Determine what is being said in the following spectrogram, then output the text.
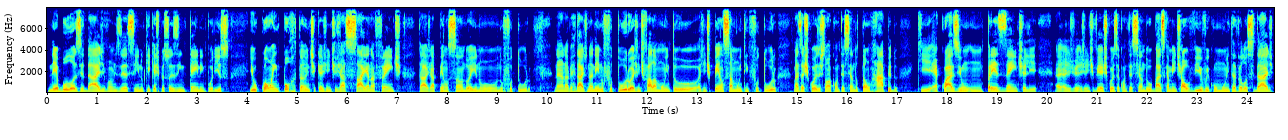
nebulosidade, vamos dizer assim, no que, que as pessoas entendem por isso e o quão é importante que a gente já saia na frente, tá? Já pensando aí no, no futuro. Né? Na verdade, não é nem no futuro, a gente fala muito, a gente pensa muito em futuro, mas as coisas estão acontecendo tão rápido que é quase um, um presente ali. É, a gente vê as coisas acontecendo basicamente ao vivo e com muita velocidade.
